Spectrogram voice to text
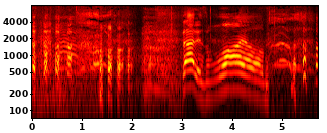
that is wild.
